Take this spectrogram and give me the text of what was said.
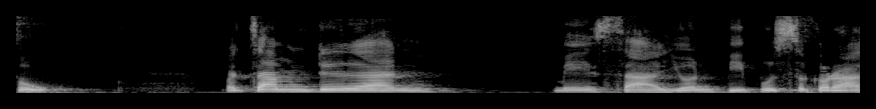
ศุกร์ประจำเดือนเมษายนปีพุทธศักราช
